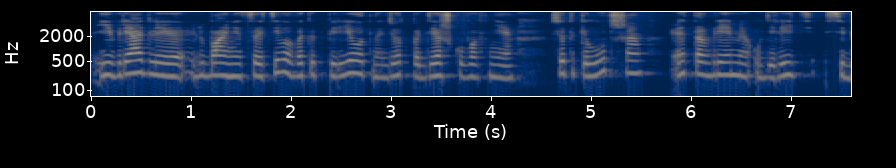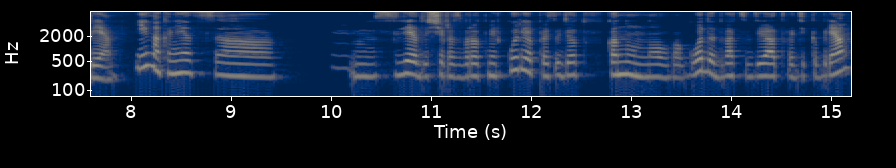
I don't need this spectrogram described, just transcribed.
И вряд ли любая инициатива в этот период найдет поддержку вовне. Все-таки лучше это время уделить себе. И, наконец, а, Следующий разворот Меркурия произойдет в канун Нового года, 29 декабря,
